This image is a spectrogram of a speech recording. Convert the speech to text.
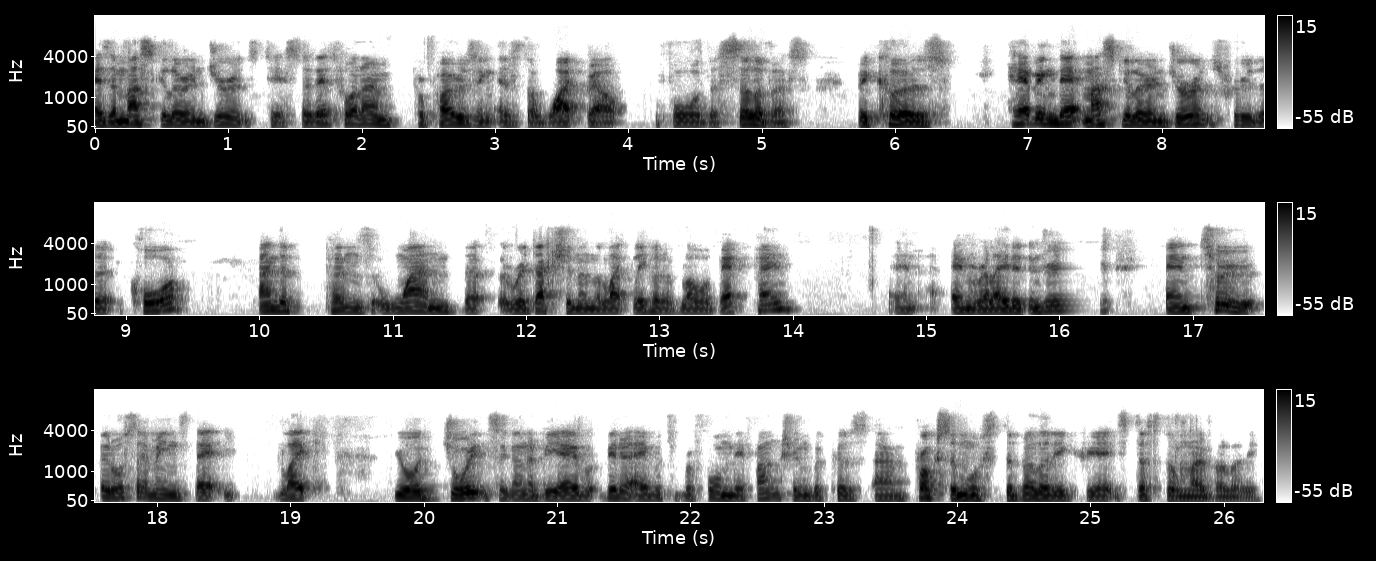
as a muscular endurance test. So that's what I'm proposing as the white belt for the syllabus because having that muscular endurance through the core underpins one, the reduction in the likelihood of lower back pain and, and related injuries. And two, it also means that like your joints are going to be able better able to perform their function because um, proximal stability creates distal mobility.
